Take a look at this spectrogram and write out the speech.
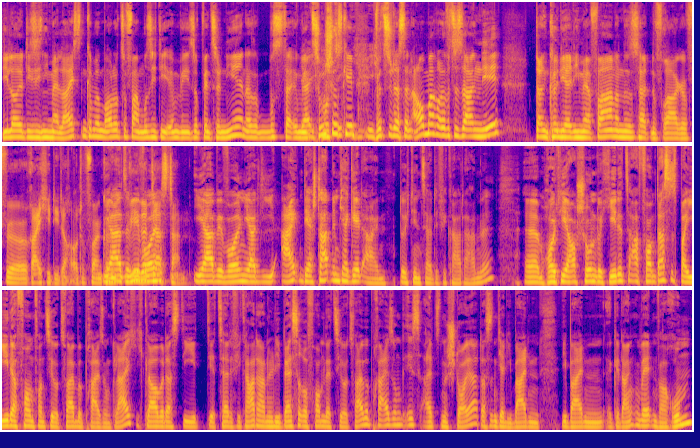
die Leute, die sich nicht mehr leisten können, mit dem Auto zu fahren, muss ich die irgendwie subventionieren? Also muss es da irgendwie Ja, Zuschuss die- geben? ich- ich- würdest du das dann auch machen oder würdest du sagen, nee, dann können die halt nicht mehr fahren und das ist halt eine Frage für Reiche, die doch Auto fahren können. Ja, also Wie wir wird wollen, das dann? Ja, wir wollen ja die, der Staat nimmt ja Geld ein durch den Zertifikatehandel. Ähm, heute ja auch schon durch jede Form. Das ist bei jeder Form von CO2-Bepreisung gleich. Ich glaube, dass die, der Zertifikatehandel die bessere Form der CO2-Bepreisung ist als eine Steuer. Das sind ja die beiden, die beiden äh, Gedankenwelten. Warum?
